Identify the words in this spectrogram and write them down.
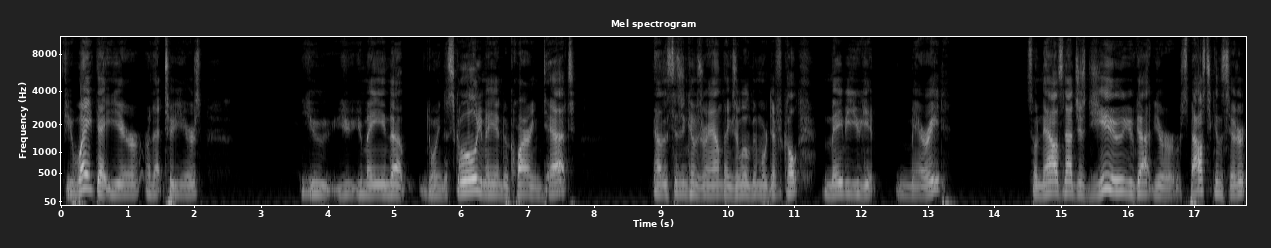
if you wait that year or that two years, you, you, you may end up going to school. You may end up acquiring debt. Now the decision comes around, things are a little bit more difficult. Maybe you get married. So now it's not just you, you've got your spouse to consider.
